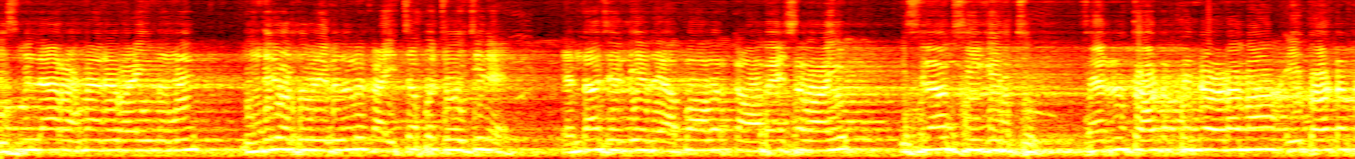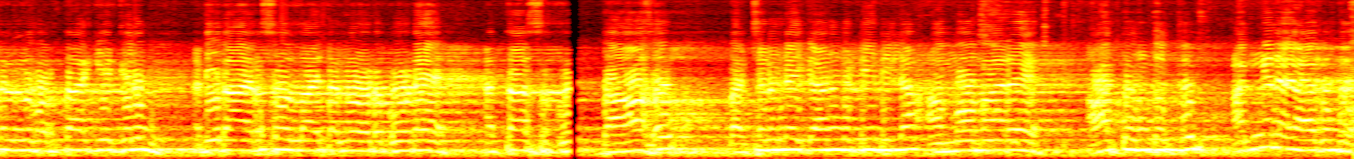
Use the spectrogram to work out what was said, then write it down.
ബിസ്മില്ലാ റഹ്മാൻ റഹീം എന്ന് മുന്തിരി കൊടുത്തു കഴിച്ചപ്പോ ചോദിച്ചില്ലേ? എന്താ ചൊല്ലിയത്? അപ്പൊ അവർക്ക് ആവേശമായി ഇസ്ലാം സ്വീകരിച്ചു. ചേട്ടൻ തോട്ടത്തിന്റെ ഉടമ ഈ തോട്ടത്തിൽ നിന്ന് പുറത്താക്കിയെങ്കിലും അബീബായ റസൂലുള്ളാഹി തങ്ങളോട് കൂടെ അത്താസ് കു- ദാഹം ഭക്ഷണം കഴിക്കാനും കിട്ടിയിട്ടില്ല. അമ്മമാരെ ആട്ടും തുപ്പും അങ്ങനെയാകുമ്പോൾ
